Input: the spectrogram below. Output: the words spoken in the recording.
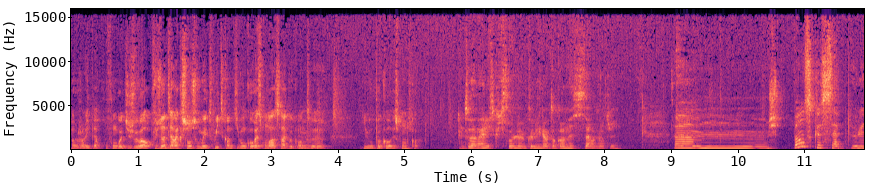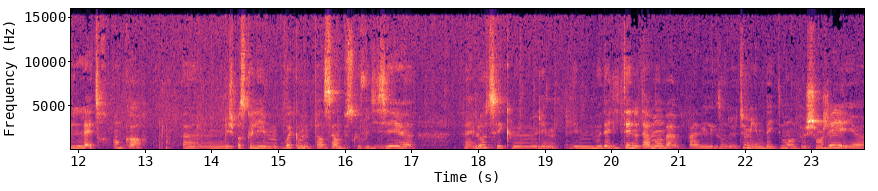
enfin genre hyper profond quoi. Je veux avoir plus d'interactions sur mes tweets quand ils vont correspondre à ça que quand euh, ils vont pas correspondre quoi. Toi Maëlle, est-ce que tu trouves le coming out encore nécessaire aujourd'hui? Euh, Je pense que ça peut l'être encore. Euh, mais je pense que les. Ouais, comme. C'est un peu ce que vous disiez. L'autre, c'est que les, modalités, notamment, bah, pas l'exemple de YouTube, mais les modalités ont un peu changé et, euh,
